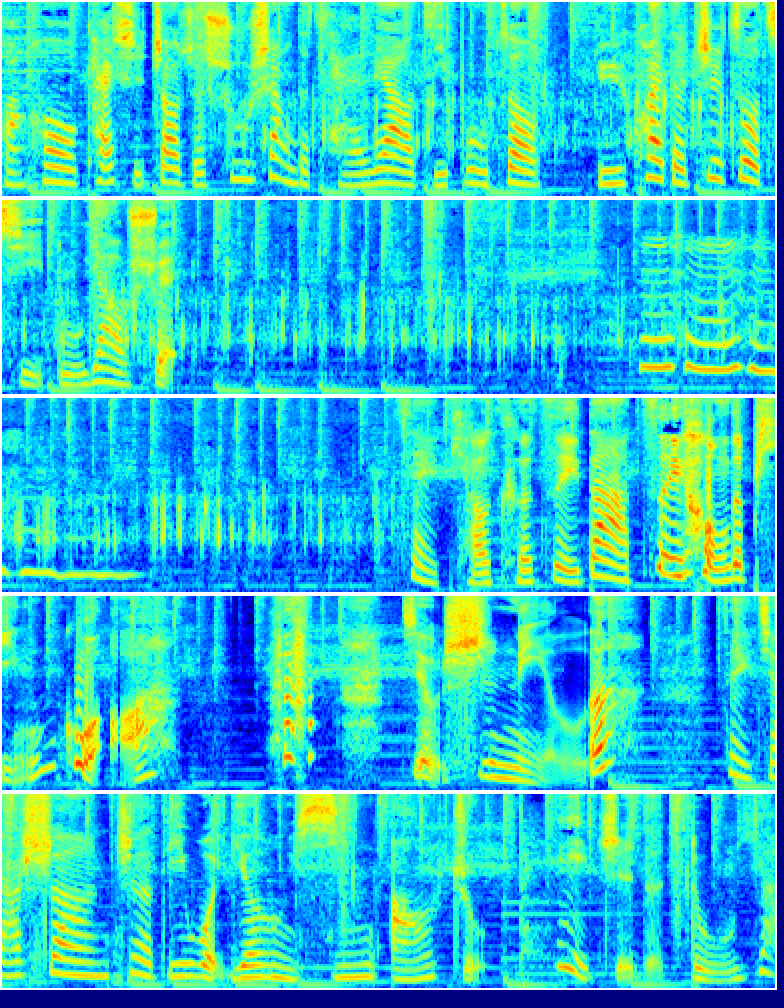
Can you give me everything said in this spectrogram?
皇后开始照着书上的材料及步骤，愉快的制作起毒药水。哼哼哼哼再挑颗最大最红的苹果，哈哈，就是你了。再加上这滴我用心熬煮配制的毒药。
